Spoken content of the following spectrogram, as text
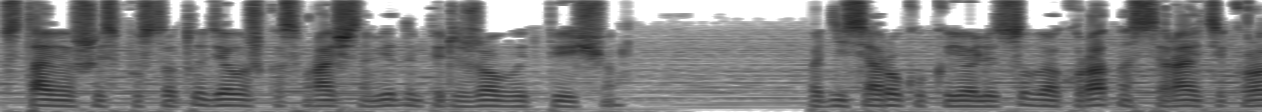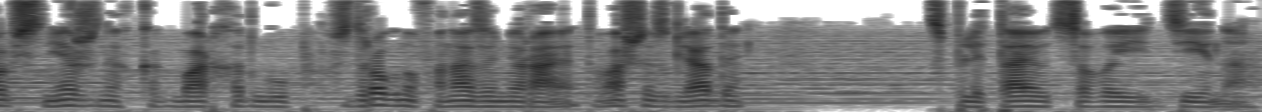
Вставившись в пустоту, девушка с мрачным видом пережевывает пищу. Поднеся руку к ее лицу, вы аккуратно стираете кровь снежных, как бархат губ. Вздрогнув, она замирает. Ваши взгляды сплетаются воедино.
